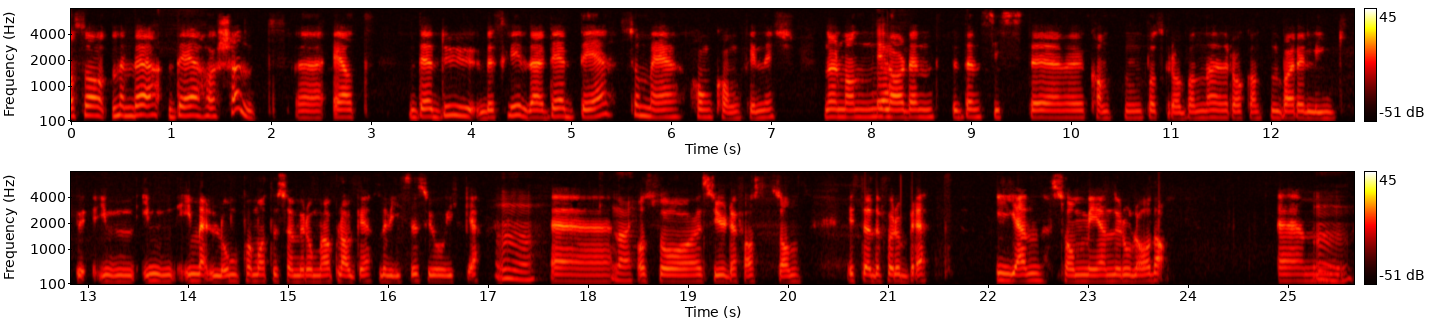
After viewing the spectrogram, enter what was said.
Altså, men det, det jeg har skjønt, eh, er at det du beskriver der, det er det som er Hongkong-finish. Når man Ja. lar den, den siste kanten på skråbåndet, råkanten, bare ligge inn, inn imellom på en måte sømrommet og plagget. Det vises jo ikke. Mm. Eh, og så syr det fast sånn, i stedet for å brette igjen som i en rullå, da. Um, Mm.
